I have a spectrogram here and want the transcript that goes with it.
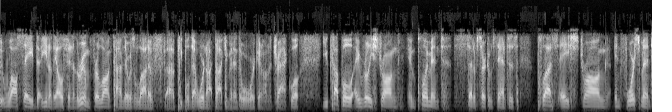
while say the you know the elephant in the room for a long time there was a lot of uh, people that were not documented that were working on the track well you couple a really strong employment set of circumstances plus a strong enforcement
